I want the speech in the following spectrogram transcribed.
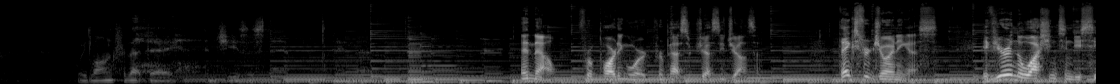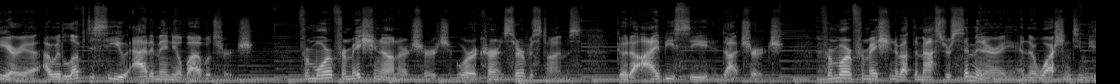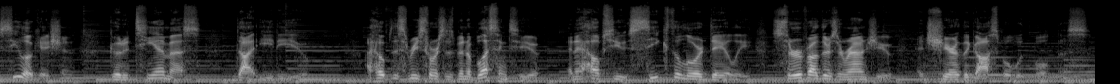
We long for that day. In Jesus' name, amen. And now, for a parting word from Pastor Jesse Johnson. Thanks for joining us. If you're in the Washington, D.C. area, I would love to see you at Immanuel Bible Church. For more information on our church or our current service times, go to ibc.church. For more information about the Master's Seminary and their Washington, D.C. location, go to tms.edu. I hope this resource has been a blessing to you and it helps you seek the Lord daily, serve others around you, and share the gospel with boldness.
